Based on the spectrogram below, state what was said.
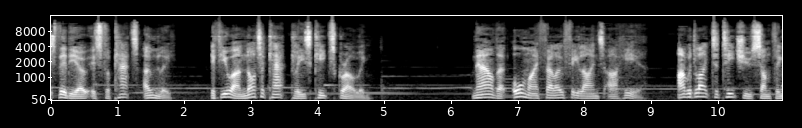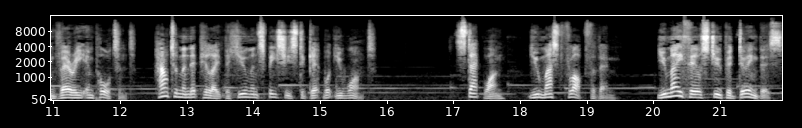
This video is for cats only. If you are not a cat please keep scrolling. Now that all my fellow felines are here, I would like to teach you something very important. How to manipulate the human species to get what you want. Step 1. You must flop for them. You may feel stupid doing this,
